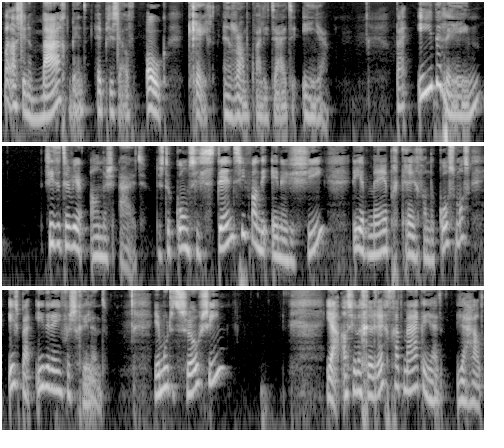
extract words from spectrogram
Maar als je een maagd bent, heb je zelf ook kreeft- en ramkwaliteiten in je. Bij iedereen ziet het er weer anders uit. Dus de consistentie van die energie die je mee hebt gekregen van de kosmos is bij iedereen verschillend. Je moet het zo zien. Ja, als je een gerecht gaat maken, je, je haalt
